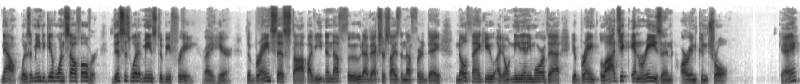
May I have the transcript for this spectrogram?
now, what does it mean to give oneself over? This is what it means to be free, right here. The brain says, Stop, I've eaten enough food, I've exercised enough for today. No, thank you, I don't need any more of that. Your brain, logic and reason are in control. Okay?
